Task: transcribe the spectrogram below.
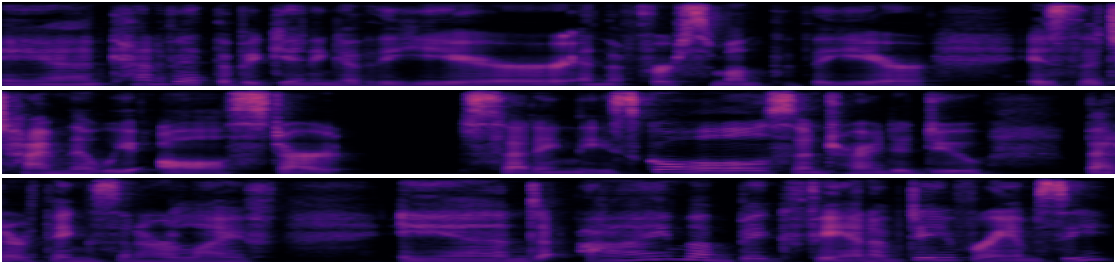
And kind of at the beginning of the year and the first month of the year is the time that we all start setting these goals and trying to do better things in our life. And I'm a big fan of Dave Ramsey.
